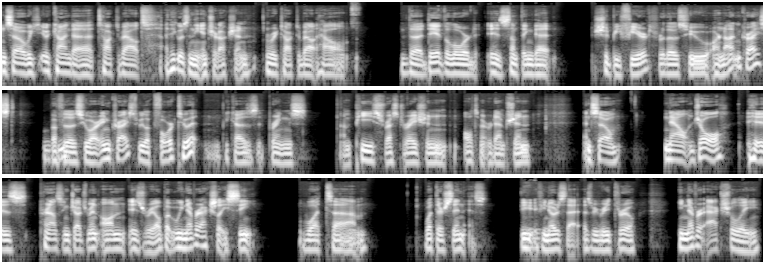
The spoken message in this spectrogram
And so we, we kind of talked about, I think it was in the introduction, where we talked about how the day of the Lord is something that should be feared for those who are not in Christ. But for those who are in Christ, we look forward to it because it brings um, peace, restoration, ultimate redemption. And so now Joel is pronouncing judgment on Israel, but we never actually see what um, what their sin is. If you, if you notice that as we read through, he never actually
